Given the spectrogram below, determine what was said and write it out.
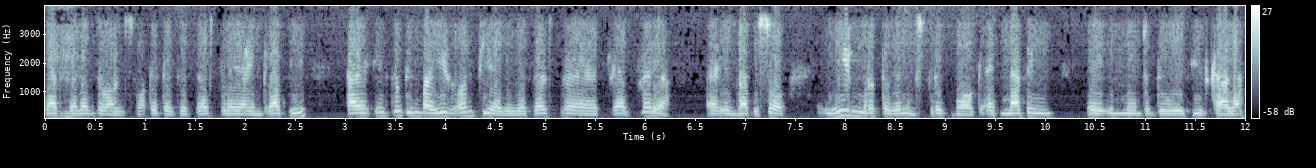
that Willemse was voted as the best player in rugby, uh, including by his own peers as the best uh, player uh, in rugby. So him representing Springbok had nothing uh, in meant to do with his color,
